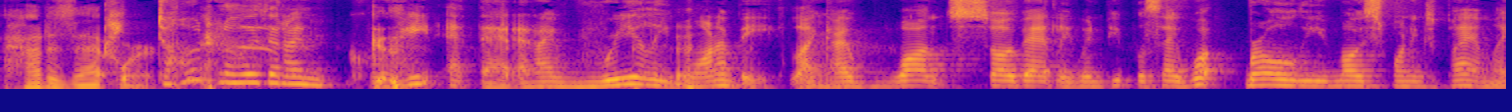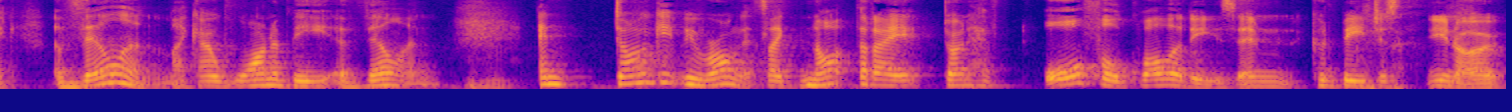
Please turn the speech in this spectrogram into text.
How does that work? I don't know that I'm great at that, and I really want to be. Like, I want so badly when people say, "What role are you most wanting to play?" I'm like, a villain. Like, I want to be a villain. Mm-hmm. And don't get me wrong, it's like not that I don't have awful qualities and could be just you know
